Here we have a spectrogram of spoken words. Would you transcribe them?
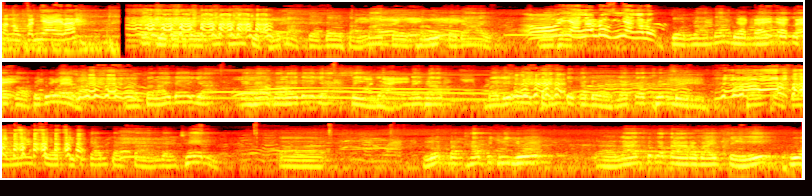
สนุกกันใหญ่เลย ก็คือแบบเดินแค่จุดหัวบัตรเนี่ยเดินสามารถเดินทะลุไปได้โอ้ยยังอะลูกยังอะลูก ส่วนลานด้านบนอยากได้นี้อยากได้ก็จะประกอบไปด้วยเอ่อสไลเดอร์ยักษ์นะฮะสไลเดอร์ยักษ์สี่หลังนะครับมาริโอจัมป์ตัวกระโดดและก็เครื่องบินพร้อมกับร้านโซนกิจกรรมต่างๆ อย่างเช่นเอ่อรถบังคับวิทยุเอ่อร้านตุ๊กตาระบายสีครัว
